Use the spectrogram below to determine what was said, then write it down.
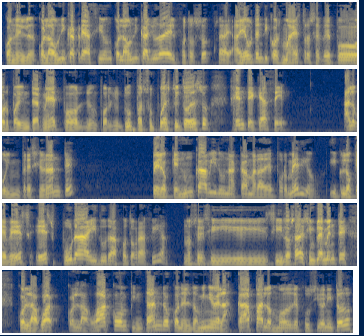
Con, el, con la única creación, con la única ayuda del Photoshop. O sea, hay auténticos maestros, se ve por, internet, por YouTube, por supuesto, y todo eso. Gente que hace algo impresionante pero que nunca ha habido una cámara de por medio y lo que ves es pura y dura fotografía. No sé si, si lo sabes, simplemente con la, con la Wacom pintando, con el dominio de las capas, los modos de fusión y todo,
